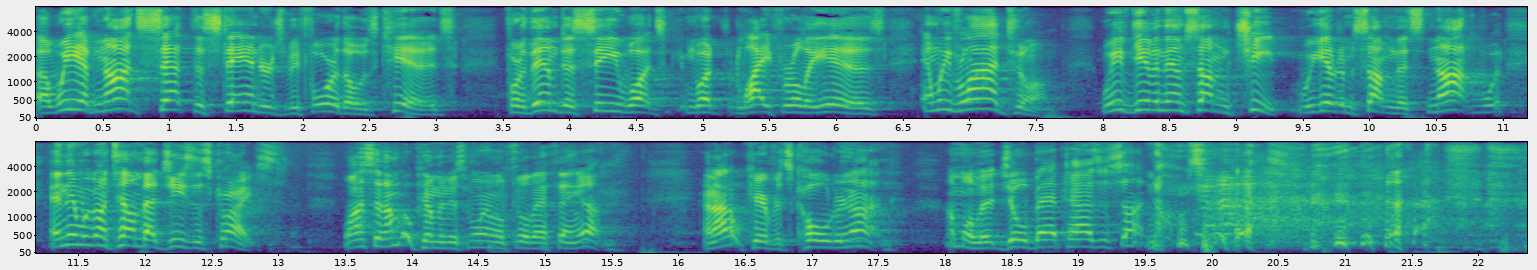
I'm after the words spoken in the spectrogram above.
Uh, we have not set the standards before those kids for them to see what's, what life really is, and we've lied to them. We've given them something cheap. We give them something that's not, and then we're going to tell them about Jesus Christ. Well, I said, I'm going to come in this morning, I'm going to fill that thing up. And I don't care if it's cold or not. I'm going to let Joe baptize his son. No,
